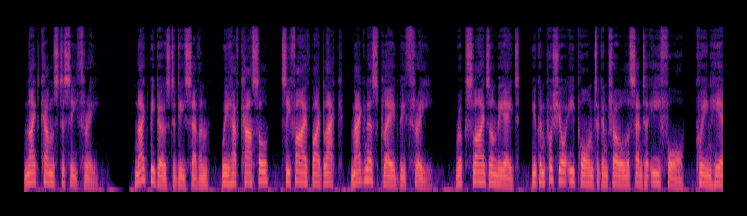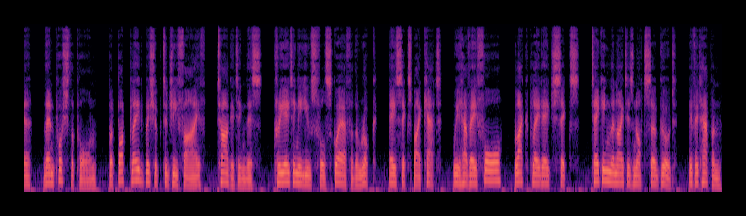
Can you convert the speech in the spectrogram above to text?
knight comes to c3. Knight b goes to d7, we have castle, c5 by black, Magnus played b3. Rook slides on b8, you can push your e-pawn to control the center e4, queen here, then push the pawn, but bot played bishop to g5, targeting this, creating a useful square for the rook, a6 by cat, we have a4, black played h6, taking the knight is not so good, if it happen,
